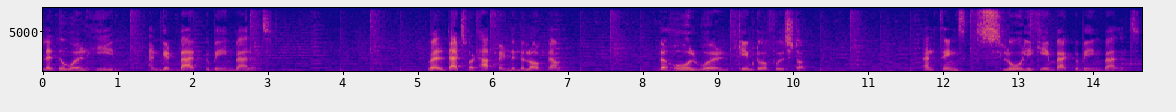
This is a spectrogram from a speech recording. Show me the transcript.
Let the world heal and get back to being balanced. Well, that's what happened in the lockdown. The whole world came to a full stop, and things slowly came back to being balanced.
